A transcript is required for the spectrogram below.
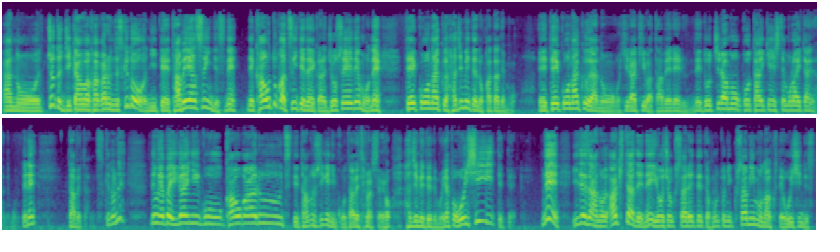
あの、ちょっと時間はかかるんですけど、煮て食べやすいんですね。で、顔とかついてないから女性でもね、抵抗なく、初めての方でも、えー抵抗なく、あの、開きは食べれるんで、どちらもこう体験してもらいたいなと思ってね。食べたんですけどね。でもやっぱり意外にこう、顔があるっつって楽しげにこう食べてましたよ。初めてでも。やっぱ美味しいって言って。ねえ、井出さん、あの、秋田でね、養殖されてて、本当に臭みもなくて美味しいんです。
